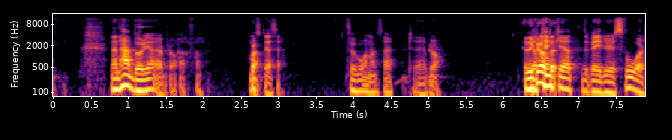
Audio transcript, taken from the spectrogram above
Den här börjar bra i alla fall. Måste jag säga. Förvånansvärt eh, bra. Jag, Jag, att det, tänker att Vader är svår,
